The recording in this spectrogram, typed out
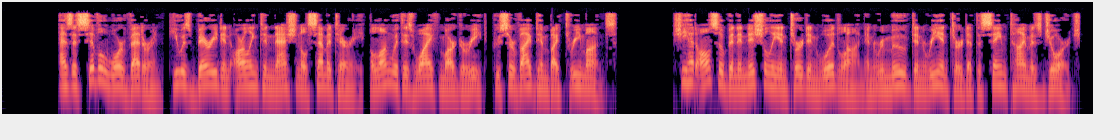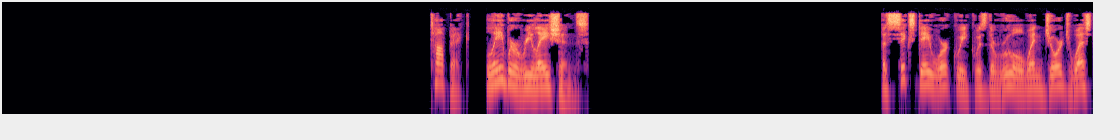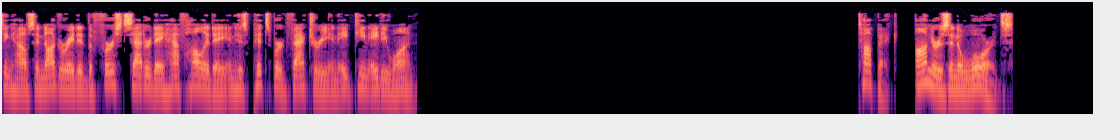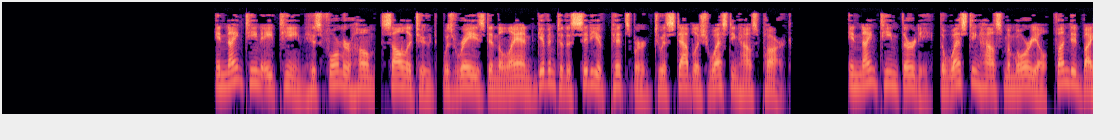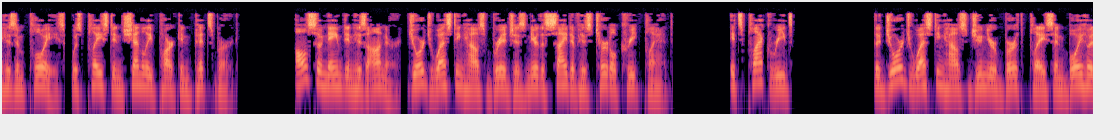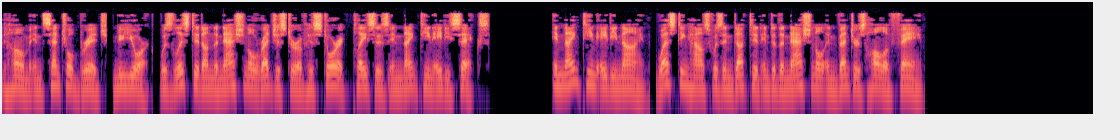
As a Civil War veteran, he was buried in Arlington National Cemetery, along with his wife Marguerite, who survived him by three months. She had also been initially interred in Woodlawn and removed and reinterred at the same time as George. Labor relations A six-day workweek was the rule when George Westinghouse inaugurated the first Saturday half-holiday in his Pittsburgh factory in 1881. Honours and awards In 1918 his former home, Solitude, was razed and the land given to the city of Pittsburgh to establish Westinghouse Park. In 1930, the Westinghouse Memorial, funded by his employees, was placed in Schenley Park in Pittsburgh. Also named in his honor, George Westinghouse Bridge is near the site of his Turtle Creek plant. Its plaque reads, The George Westinghouse Jr. Birthplace and Boyhood Home in Central Bridge, New York, was listed on the National Register of Historic Places in 1986. In 1989, Westinghouse was inducted into the National Inventors Hall of Fame.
